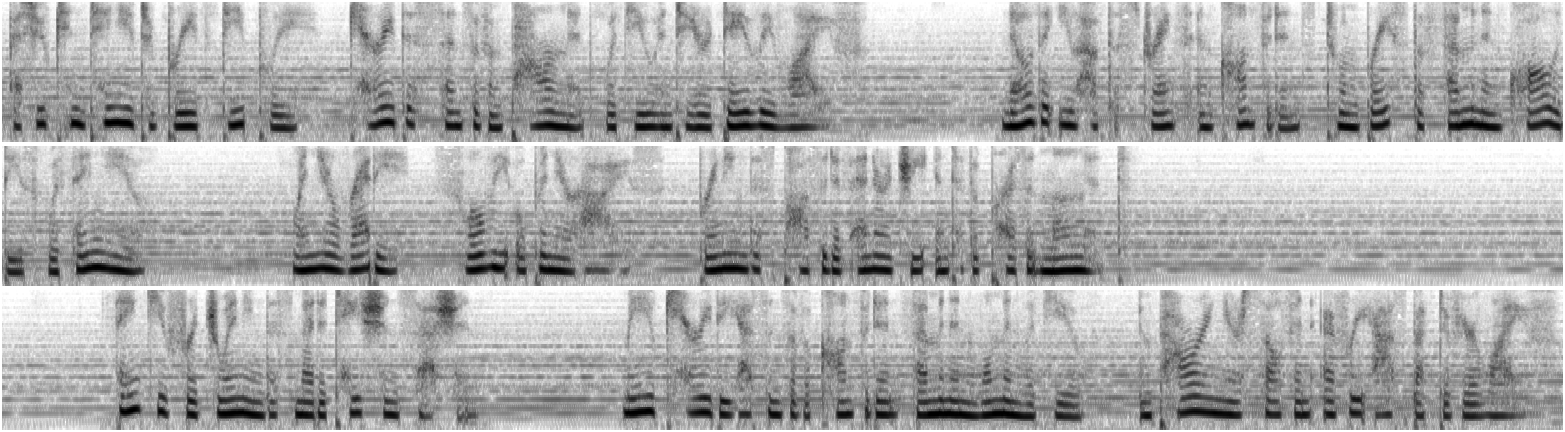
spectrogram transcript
As you continue to breathe deeply, carry this sense of empowerment with you into your daily life. Know that you have the strength and confidence to embrace the feminine qualities within you. When you're ready, slowly open your eyes, bringing this positive energy into the present moment. Thank you for joining this meditation session. May you carry the essence of a confident feminine woman with you, empowering yourself in every aspect of your life.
